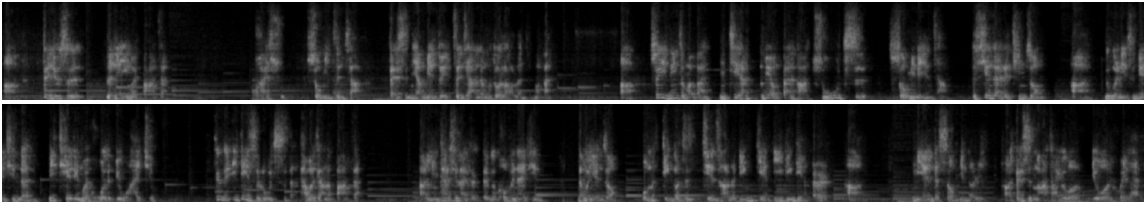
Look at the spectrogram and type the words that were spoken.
啊。这就是。人类因为发展快速，寿命增加了，但是你要面对增加那么多老人怎么办？啊，所以你怎么办？你既然没有办法阻止寿命的延长，那现在的听众啊，如果你是年轻人，你铁定会活得比我还久，这个一定是如此的，它会这样的发展。啊，你看现在整整个 COVID-19 那么严重，我们顶多只减少了零点一、零点二啊年的寿命而已啊，但是马上又又会回来了。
